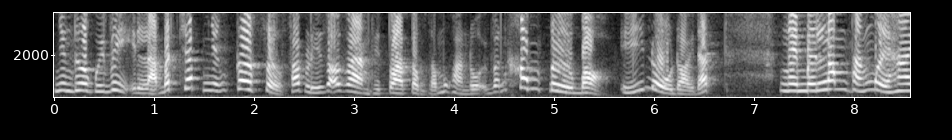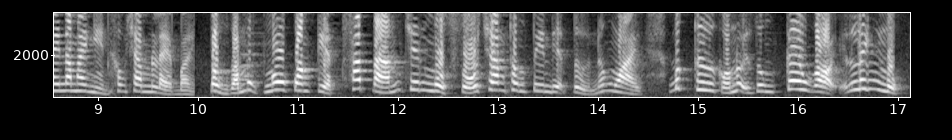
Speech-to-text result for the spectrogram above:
Nhưng thưa quý vị là bất chấp những cơ sở pháp lý rõ ràng thì Tòa Tổng Giám mục Hà Nội vẫn không từ bỏ ý đồ đòi đất. Ngày 15 tháng 12 năm 2007, Tổng giám mục Ngô Quang Kiệt phát tán trên một số trang thông tin điện tử nước ngoài bức thư có nội dung kêu gọi linh mục,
